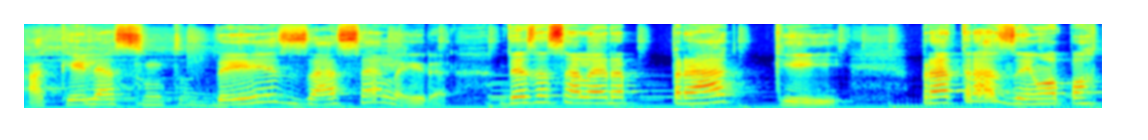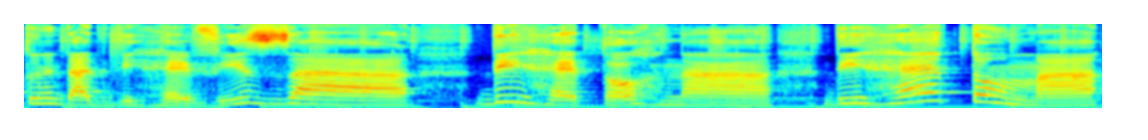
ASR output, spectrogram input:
Aquele assunto desacelera. Desacelera para quê? Para trazer uma oportunidade de revisar, de retornar, de retomar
